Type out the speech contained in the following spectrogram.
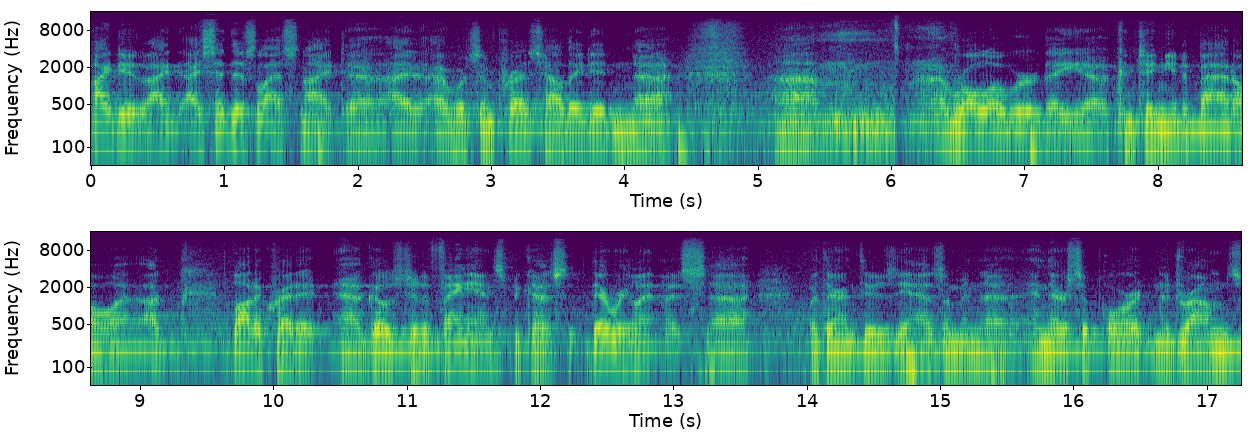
I do. I, I said this last night. Uh, I, I was impressed how they didn't uh, um, uh, roll over. They continue to battle. A lot of credit goes to the fans because they're relentless with their enthusiasm and, the, and their support. And the drums,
